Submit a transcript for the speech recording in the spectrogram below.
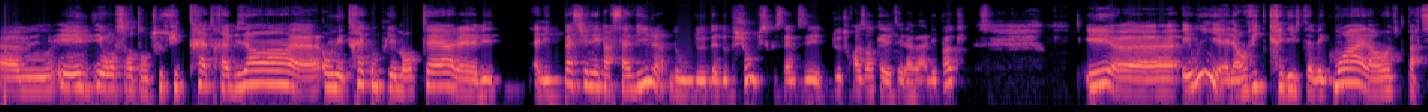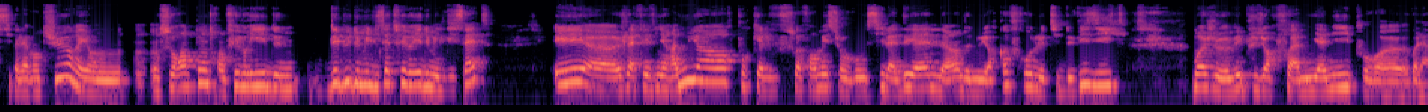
Et, et, on s'entend tout de suite très très bien. on est très complémentaires. Elle, avait, elle est passionnée par sa ville, donc d'adoption, puisque ça faisait 2-3 ans qu'elle était là-bas à l'époque. Euh, et, oui, elle a envie de créer des visites avec moi, elle a envie de participer à l'aventure et on, se rencontre en février de, début 2017, février 2017. Et euh, je la fais venir à New York pour qu'elle soit formée sur aussi l'ADN hein, de New York Off-Road, le type de visite. Moi, je vais plusieurs fois à Miami pour, euh, voilà,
